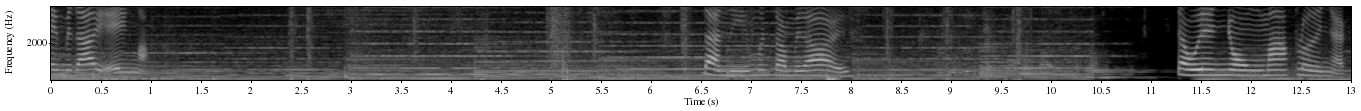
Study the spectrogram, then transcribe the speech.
ไปไม่ได้เองอะด่านนี้มันจำไม่ได้ แต่เวนยงมากเลยแนก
